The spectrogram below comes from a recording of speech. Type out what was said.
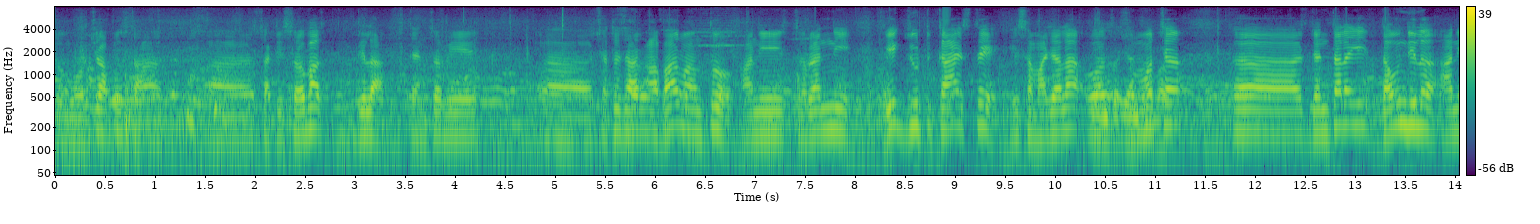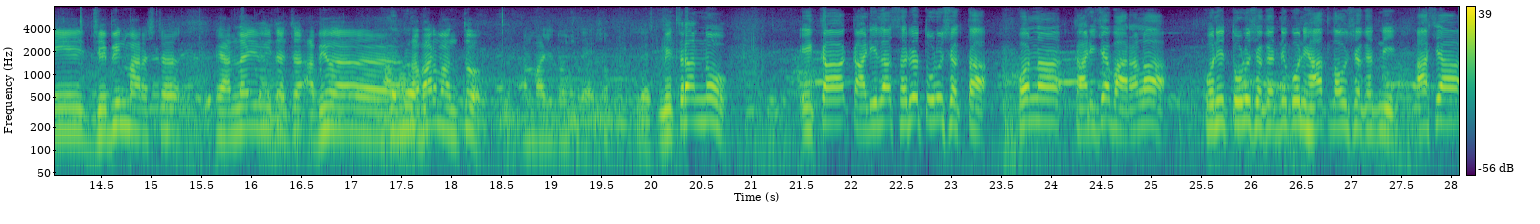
जो मोर्चा आपण सा साठी सहभाग दिला त्यांचा मी शतशः आभार मानतो. आणि सर्वांनी एकजूट काय असते हे समाजाला व समोरच्या जनतालाही दावून दिलं आणि जेबीन महाराष्ट्र यांनाही मी त्यांचा अभि आभार मानतो. आणि माझे दोन. मित्रांनो एका काडीला सर्व तोडू शकता पण काडीच्या भाराला कोणी तोडू शकत नाही कोणी हात लावू शकत नाही. अशा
